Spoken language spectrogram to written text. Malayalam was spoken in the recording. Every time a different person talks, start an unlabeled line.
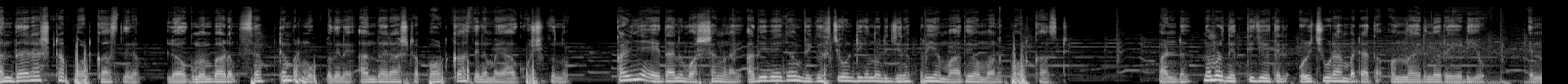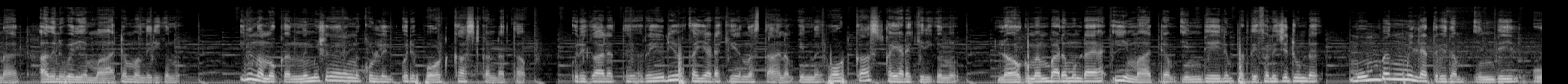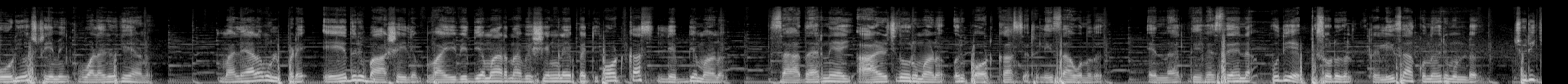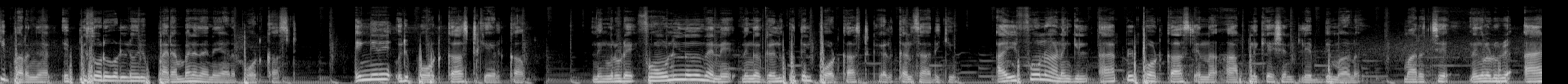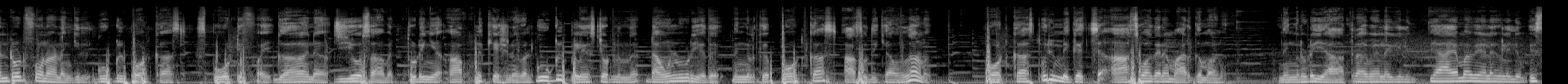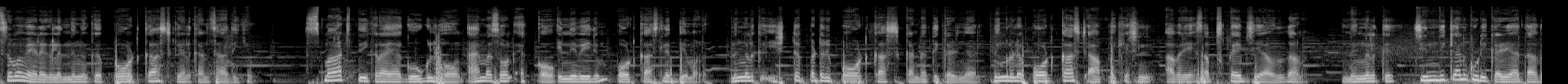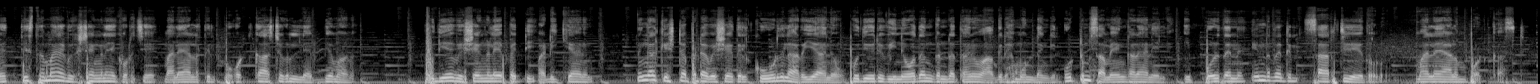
അന്താരാഷ്ട്ര പോഡ്കാസ്റ്റ് ദിനം ലോകമെമ്പാടും സെപ്റ്റംബർ മുപ്പതിന് അന്താരാഷ്ട്ര പോഡ്കാസ്റ്റ് ദിനമായി ആഘോഷിക്കുന്നു. കഴിഞ്ഞ ഏതാനും വർഷങ്ങളായി അതിവേഗം വികസിച്ചുകൊണ്ടിരിക്കുന്ന ഒരു ജനപ്രിയ മാധ്യമമാണ് പോഡ്കാസ്റ്റ് പണ്ട് നമ്മുടെ നിത്യജീവിതത്തിൽ ഒഴിച്ചുകൂടാൻ പറ്റാത്ത ഒന്നായിരുന്നു റേഡിയോ. എന്നാൽ അതിന് വലിയ മാറ്റം വന്നിരിക്കുന്നു. ഇനി നമുക്ക് നിമിഷ നേരങ്ങൾക്കുള്ളിൽ ഒരു പോഡ്കാസ്റ്റ് കണ്ടെത്താം. ഒരു കാലത്ത് റേഡിയോ കൈയടക്കിയിരുന്ന സ്ഥാനം ഇന്ന് പോഡ്കാസ്റ്റ് കൈയടക്കിയിരിക്കുന്നു. ലോകമെമ്പാടുമുണ്ടായ ഈ മാറ്റം ഇന്ത്യയിലും പ്രതിഫലിച്ചിട്ടുണ്ട്. മുമ്പെങ്ങുമില്ലാത്ത വിധം ഇന്ത്യയിൽ ഓഡിയോ സ്ട്രീമിംഗ് വളരുകയാണ്. മലയാളം ഉൾപ്പെടെ ഏതൊരു ഭാഷയിലും വൈവിധ്യമാർന്ന വിഷയങ്ങളെപ്പറ്റി പോഡ്കാസ്റ്റ് ലഭ്യമാണ്. സാധാരണയായി ആഴ്ചതോറുമാണ് ഒരു പോഡ്കാസ്റ്റ് റിലീസാവുന്നത്. എന്നാൽ ദിവസേന പുതിയ എപ്പിസോഡുകൾ റിലീസാക്കുന്നവരുമുണ്ട്. ചുരുക്കി പറഞ്ഞാൽ എപ്പിസോഡുകളുടെ ഒരു പരമ്പര തന്നെയാണ് പോഡ്കാസ്റ്റ്. എങ്ങനെ ഒരു പോഡ്കാസ്റ്റ് കേൾക്കാം? നിങ്ങളുടെ ഫോണിൽ നിന്ന് തന്നെ നിങ്ങൾക്ക് എളുപ്പത്തിൽ പോഡ്കാസ്റ്റ് കേൾക്കാൻ സാധിക്കും. ഐഫോൺ ആണെങ്കിൽ ആപ്പിൾ പോഡ്കാസ്റ്റ് എന്ന ആപ്ലിക്കേഷൻ ലഭ്യമാണ്. മറിച്ച് നിങ്ങളുടെ ഒരു ആൻഡ്രോയിഡ് ഫോൺ ആണെങ്കിൽ Google podcast Spotify Gaana Jio Saavn തുടങ്ങിയ ആപ്ലിക്കേഷനുകൾ ഗൂഗിൾ പ്ലേ സ്റ്റോറിൽ നിന്ന് ഡൗൺലോഡ് ചെയ്ത് നിങ്ങൾക്ക് പോഡ്കാസ്റ്റ് ആസ്വദിക്കാവുന്നതാണ്. പോഡ്കാസ്റ്റ് ഒരു മികച്ച ആസ്വാദന മാർഗമാണ്. നിങ്ങളുടെ യാത്രാവേളകളിലും വ്യായാമവേളകളിലും വിശ്രമവേളകളിലും നിങ്ങൾക്ക് പോഡ്കാസ്റ്റ് കേൾക്കാൻ സാധിക്കും. സ്മാർട്ട് സ്പീക്കറായ ഗൂഗിൾ ഹോം ആമസോൺ എക്കോ എന്നിവയിലും പോഡ്കാസ്റ്റ് ലഭ്യമാണ്. നിങ്ങൾക്ക് ഇഷ്ടപ്പെട്ട ഒരു പോഡ്കാസ്റ്റ് കണ്ടെത്തി കഴിഞ്ഞാൽ നിങ്ങളുടെ പോഡ്കാസ്റ്റ് ആപ്ലിക്കേഷനിൽ അവരെ സബ്സ്ക്രൈബ് ചെയ്യാവുന്നതാണ്. നിങ്ങൾക്ക് ചിന്തിക്കാൻ കൂടി കഴിയാത്ത വ്യത്യസ്തമായ വിഷയങ്ങളെക്കുറിച്ച് മലയാളത്തിൽ പോഡ്കാസ്റ്റുകൾ ലഭ്യമാണ്. പുതിയ വിഷയങ്ങളെപ്പറ്റി പഠിക്കാനും നിങ്ങൾക്ക് ഇഷ്ടപ്പെട്ട വിഷയത്തിൽ കൂടുതൽ അറിയാനോ പുതിയൊരു വിനോദം കണ്ടെത്താനോ ആഗ്രഹമുണ്ടെങ്കിൽ ഒട്ടും സമയം കളയാനില്ല. ഇപ്പോൾ തന്നെ ഇന്റർനെറ്റിൽ സെർച്ച് ചെയ്തോളൂ. മലയാളം പോഡ്കാസ്റ്റ്.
